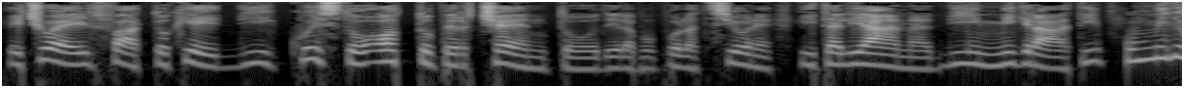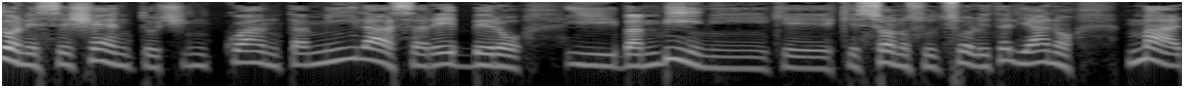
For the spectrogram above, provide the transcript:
e cioè il fatto che di questo 8% della popolazione italiana di immigrati, 1.650.000 sarebbero i bambini che, che sono sul suolo italiano, ma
